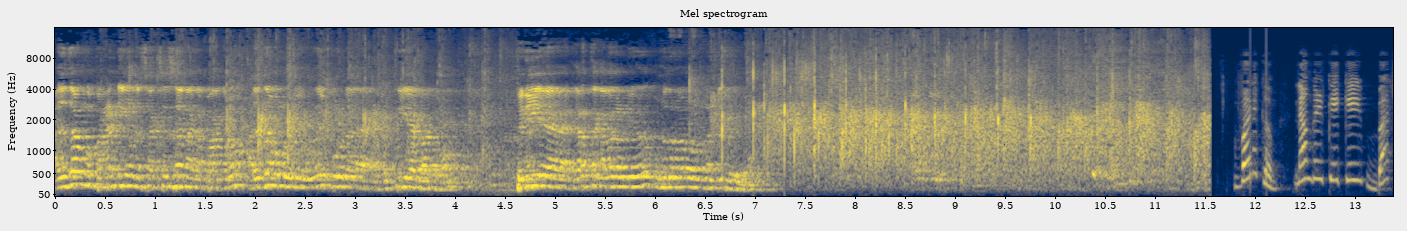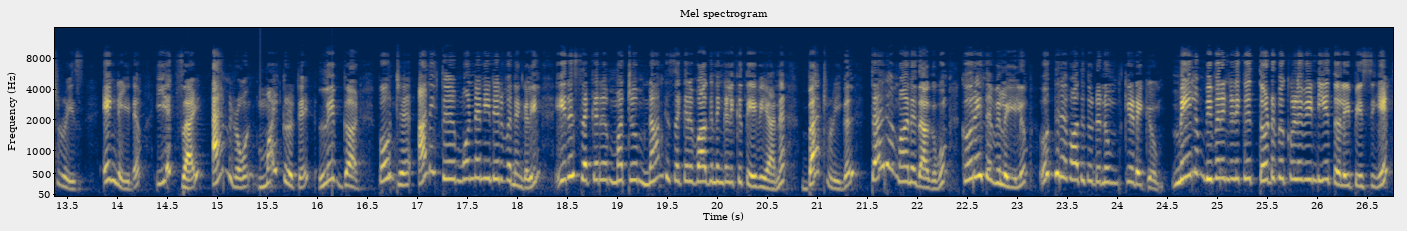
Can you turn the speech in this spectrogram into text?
அதுதான் உங்கள் பிராண்டிங்கோட சக்ஸஸாக நாங்கள் பார்க்குறோம். அதுதான் உங்களுடைய உழைப்போட வெற்றியாக பார்க்குறோம். பெரிய கரத்த கலவழியோட உணர்வாக நன்றி சொல்லுவோம் வணக்கம். நாங்கள் கே கே பேட்டரிஸ் எங்களிடம் எக்ஸை ஆம்ரோன் மைக்ரோடெக் லிப்கார்ட் போன்ற அனைத்து முன்னணி நிறுவனங்களில் இரு சக்கர மற்றும் நான்கு சக்கர வாகனங்களுக்கு தேவையான பேட்டரிகள் தரமானதாகவும் குறைந்த விலையிலும் உத்தரவாதத்துடனும் கிடைக்கும். மேலும் விவரங்களுக்கு தொடர்பு கொள்ள வேண்டிய தொலைபேசி எண்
